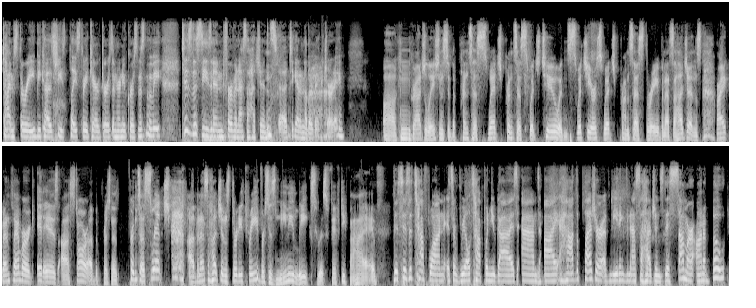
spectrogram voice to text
times three because she plays three characters in her new Christmas movie. Tis the season for Vanessa Hudgens uh, to get another victory. Uh, congratulations to the Princess Switch, Princess Switch 2, and Switchier Switch, Princess 3, Vanessa Hudgens. All right, Gwen Flamberg, it is a star of the Princess, Princess Switch, uh, Vanessa Hudgens, 33, versus Nene Leakes, who is 55. This is a tough one. It's a real tough one, you guys. And I had the pleasure of meeting Vanessa Hudgens this summer on a boat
